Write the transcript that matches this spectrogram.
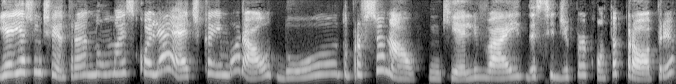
E aí a gente entra numa escolha ética e moral do, do profissional, em que ele vai decidir por conta própria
